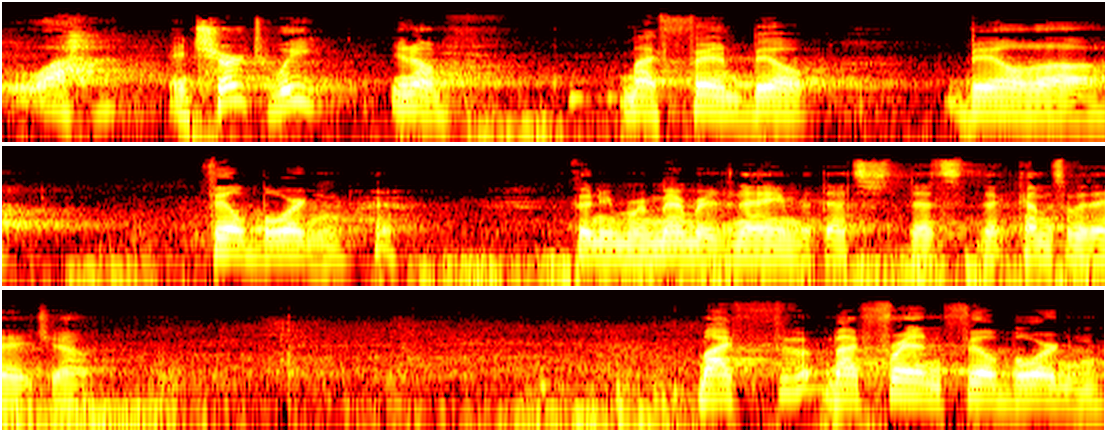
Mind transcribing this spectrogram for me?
Wow. In church, we, you know, my friend Bill Bill uh, Phil Borden. Couldn't even remember his name, but that's, that's, that comes with age, yeah. My, my friend Phil Borden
